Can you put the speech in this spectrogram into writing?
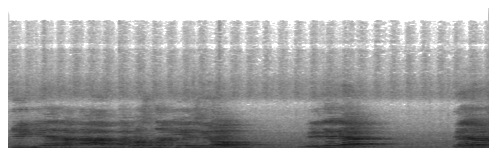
টিকিয়ে রাখার ব্যবস্থা নিয়েছিল। নিজেকে দেড়শো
